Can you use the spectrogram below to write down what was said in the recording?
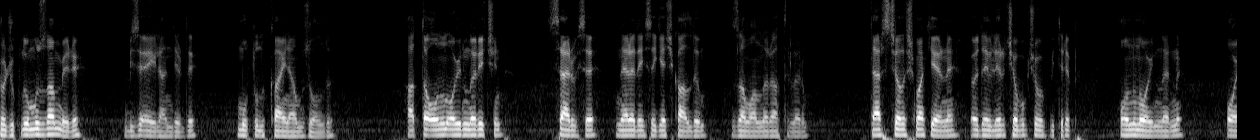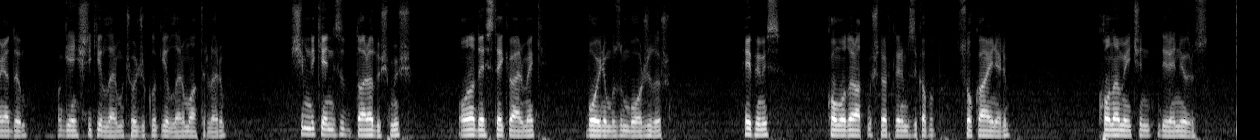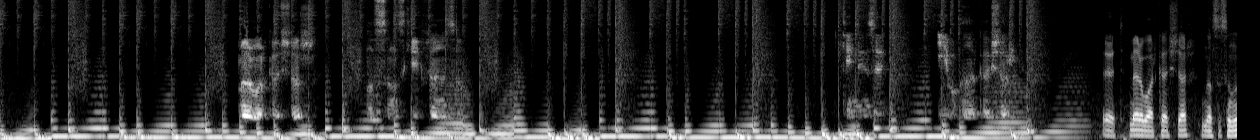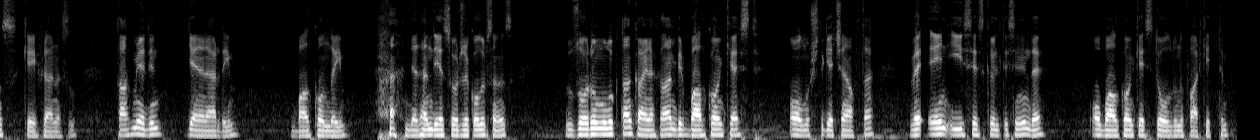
çocukluğumuzdan beri bizi eğlendirdi. Mutluluk kaynağımız oldu. Hatta onun oyunları için servise neredeyse geç kaldığım zamanları hatırlarım. Ders çalışmak yerine ödevleri çabuk çabuk bitirip onun oyunlarını oynadığım o gençlik yıllarımı, çocukluk yıllarımı hatırlarım. Şimdi kendisi dara düşmüş. Ona destek vermek boynumuzun borcudur. Hepimiz Commodore 64'lerimizi kapıp sokağa inelim. Konami için direniyoruz. Merhaba arkadaşlar. Nasılsınız? Keyifler nasıl? Kendinize iyi bakın arkadaşlar. Evet, merhaba arkadaşlar. Nasılsınız? Keyifler nasıl? Tahmin edin gene neredeyim? Balkondayım. Neden diye soracak olursanız zorunluluktan kaynaklanan bir balkon kest olmuştu geçen hafta ve en iyi ses kalitesinin de o balkon kesti olduğunu fark ettim.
